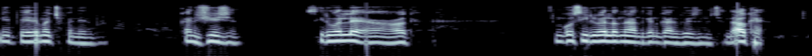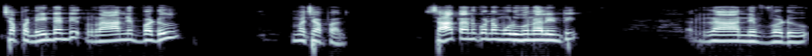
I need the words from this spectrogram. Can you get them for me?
నీ పేరే మర్చిపోయాను నేను ఇప్పుడు. కన్ఫ్యూజన్. సిరివల్లే? ఓకే. ఇంకో సిరివల్లి ఉంది అందుకని కన్ఫ్యూజన్ వచ్చింది. ఓకే. చెప్పండి. ఏంటంటే రానివ్వడు మా చెప్పాలి. సాత్ అనుకున్న మూడు గుణాలు ఏంటి రానివ్వడు.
